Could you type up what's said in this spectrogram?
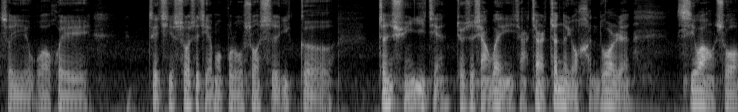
所以我会这期说是节目，不如说是一个征询意见，就是想问一下，这儿真的有很多人希望说。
